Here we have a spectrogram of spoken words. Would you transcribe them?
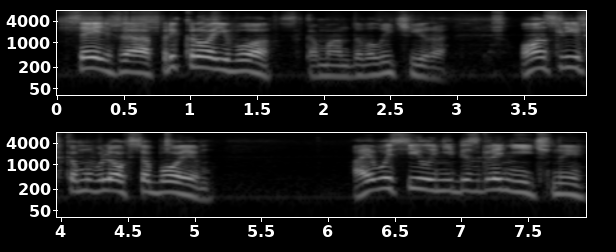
«Сейджа, прикрой его!» — скомандовал Ичира. «Он слишком увлекся боем, а его силы не безграничны».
